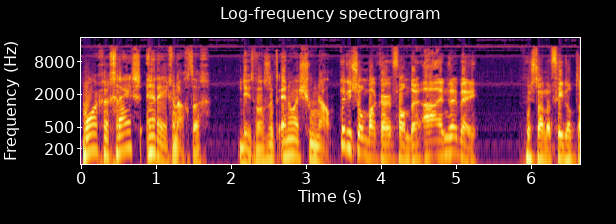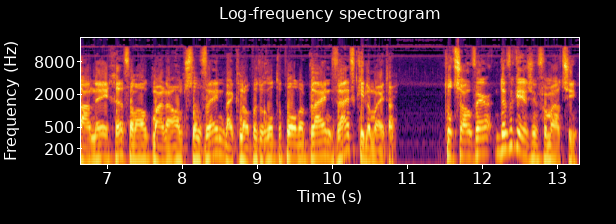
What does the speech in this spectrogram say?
Morgen grijs en regenachtig. Dit was het NOS Journaal. Dit is Bakker van de ANWB. Er staan een file op de A9 van Alkmaar naar Amstelveen bij knoop het Rotterpolderplein 5 kilometer. Tot zover de verkeersinformatie.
